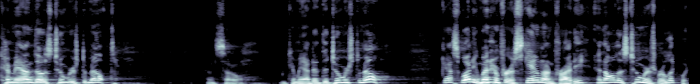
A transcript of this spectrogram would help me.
command those tumors to melt. And so we commanded the tumors to melt. Guess what? He went in for a scan on Friday, and all his tumors were liquid.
